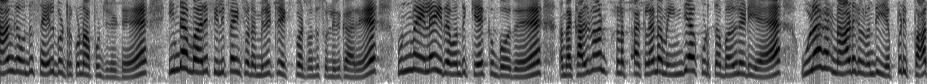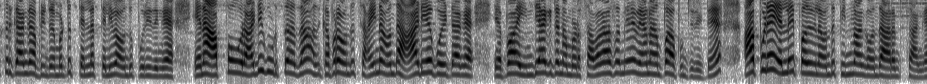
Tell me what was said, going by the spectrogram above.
நாங்கள் வந்து செயல்பட்டுருக்கணும் அப்படின்னு சொல்லிட்டு இந்த மாதிரி பிலிப்பைன்ஸோட மிலிட்ரி எக்ஸ்பர்ட் வந்து சொல்லியிருக்காரு உண்மையில் இதை வந்து கேட்கும்போது அந்த கல்வான் பள்ளத்தாக்கில் நம்ம இந்தியா கொடுத்த பதிலடியை உலக நாடுகள் வந்து எப்படி பார்த்துருக்காங்க அப்படின்றது மட்டும் தெல்ல தெளிவாக வந்து புரியுதுங்க. ஏன்னா அப்போ ஒரு அடி கொடுத்தது தான் அதுக்கப்புறம் வந்து சைனா வந்து ஆடியே போயிட்டாங்க. எப்பா இந்தியா கிட்ட நம்மளோட சவகாசமே வேணாம்ப்பா அப்படின்னு சொல்லிட்டு அப்படியே எல்லை பகுதியில் வந்து பின்வாங்க வந்து ஆரம்பிச்சிட்டாங்க.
